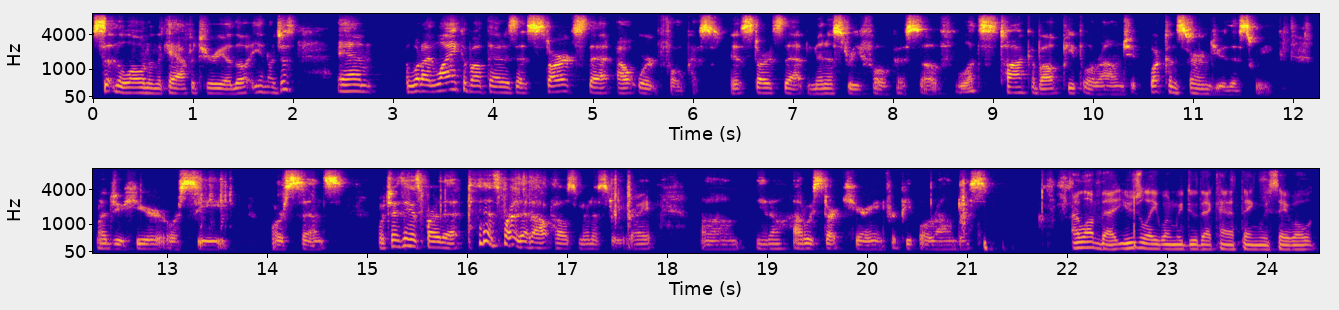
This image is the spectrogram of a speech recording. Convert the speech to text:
sitting alone in the cafeteria, though, you know, just, and what I like about that is it starts that outward focus. It starts that ministry focus of let's talk about people around you. What concerned you this week? What did you hear or see or sense? Which I think is part of that. That's part of that outhouse ministry, right? Um, you know, how do we start caring for people around us? I love that. Usually, when we do that kind of thing, we say, "Well,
